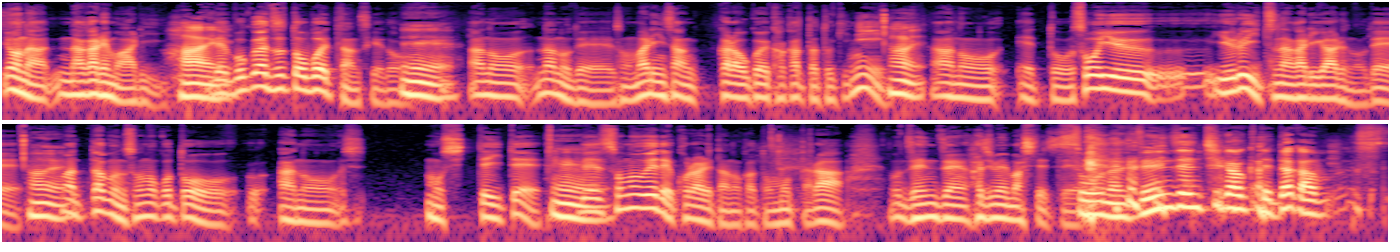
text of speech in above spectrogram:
ような流れもあり、はい。で僕はずっと覚えてたんですけど、えあのなのでそのマリンさんからお声かかった時に、えはい。あのえっと、そういう緩いつながりがあるので、はい。まあ、多分そのことをあのしもう知っていて、ええ。でその上で来られたのかと思ったら全然初めましてって。そうなんです。全然違くて。だからそ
